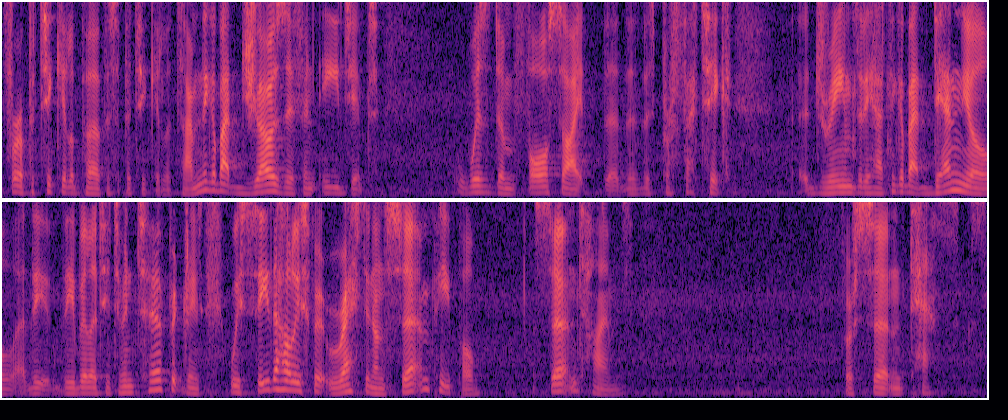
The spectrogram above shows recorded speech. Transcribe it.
for a particular purpose, a particular time. Think about Joseph in Egypt, wisdom, foresight, the, the, this prophetic dreams that he had. Think about Daniel, uh, the, the ability to interpret dreams. We see the Holy Spirit resting on certain people at certain times for certain tasks.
